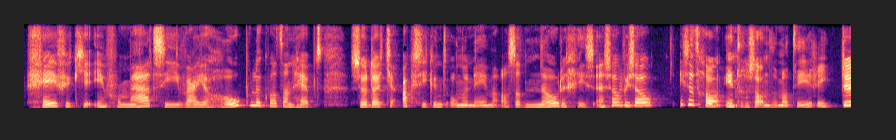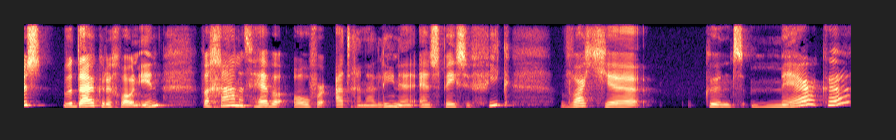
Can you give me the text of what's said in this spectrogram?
geef ik je informatie waar je hopelijk wat aan hebt, zodat je actie kunt ondernemen als dat nodig is. En sowieso is het gewoon interessante materie. Dus we duiken er gewoon in. We gaan het hebben over adrenaline en specifiek wat je kunt merken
